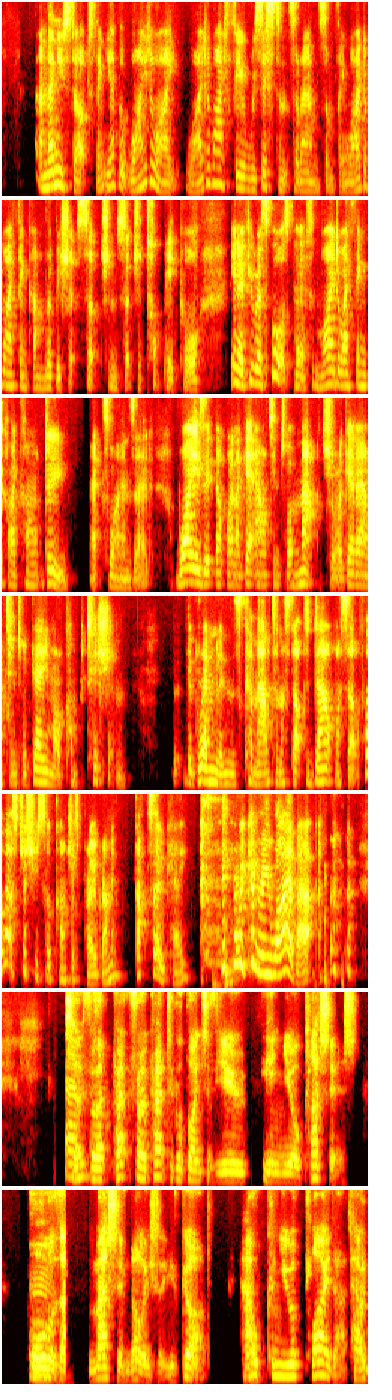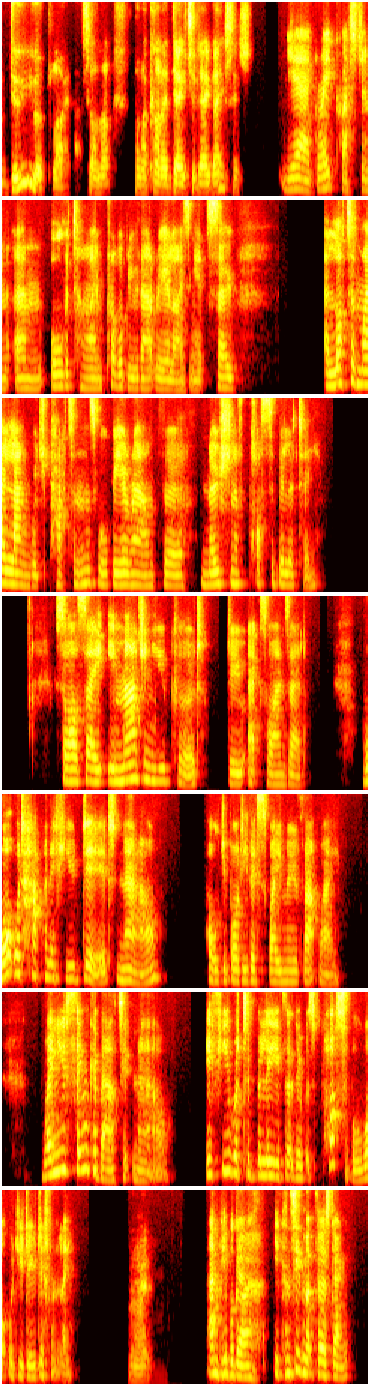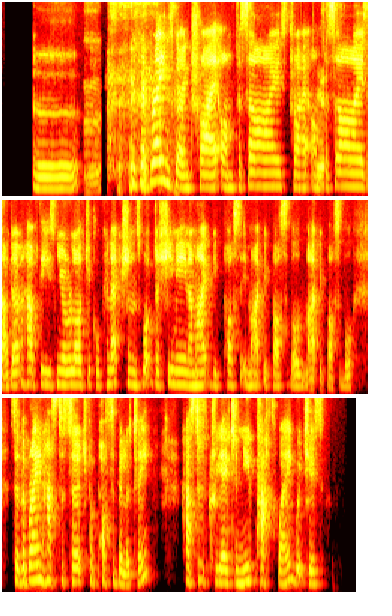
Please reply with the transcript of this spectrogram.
And then you start to think yeah but why do i why do i feel resistance around something? Why do i think i'm rubbish at such and such a topic? Or you know if you're a sports person why do i think i can't do x y and z? Why is it that when i get out into a match or i get out into a game or a competition the gremlins come out and i start to doubt myself well that's just your subconscious programming that's okay mm-hmm. we can rewire that so um, from a, from a practical point of view in your classes all mm. of that massive knowledge that you've got, how mm. can you apply that? How do you apply that on a, on a kind of day to day basis? Yeah, great question. Um, all the time, probably without realizing it. So, a lot of my language patterns will be around the notion of possibility. So, I'll say, imagine you could do X, Y, and Z. What would happen if you did now hold your body this way, move that way? when you think about it now, if you were to believe that it was possible, what would you do differently? Right. And people go, you can see them at first going, because uh, their brain's going, try it on for size, try it on yeah. for size. I don't have these neurological connections. What does she mean? I might be possible. It might be possible. It might be possible. So the brain has to search for possibility, has to create a new pathway, which is,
